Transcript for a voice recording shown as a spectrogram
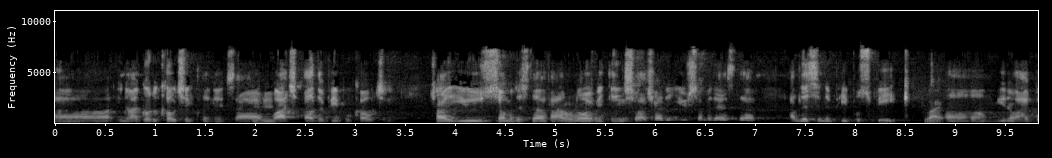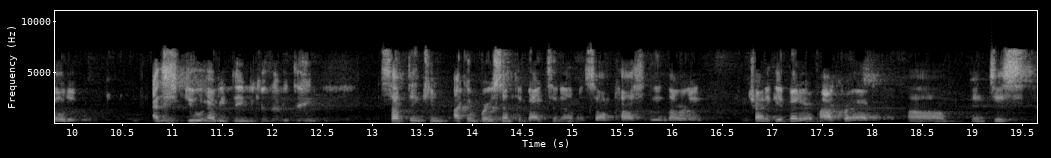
uh, you know, I go to coaching clinics. I Mhm. watch other people coaching, try to use some of the stuff. I don't know everything, so I try to use some of that stuff. I listen to people speak. Right. Um, you know, I go to, I just do everything because everything, something can, I can bring something back to them. And so I'm constantly learning and trying to get better at my craft um, and just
